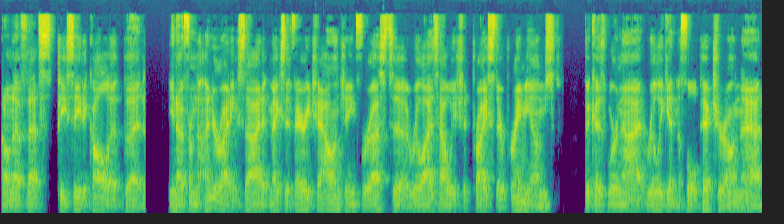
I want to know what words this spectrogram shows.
I don't know if that's PC to call it, but you know, from the underwriting side, it makes it very challenging for us to realize how we should price their premiums because we're not really getting the full picture on that.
